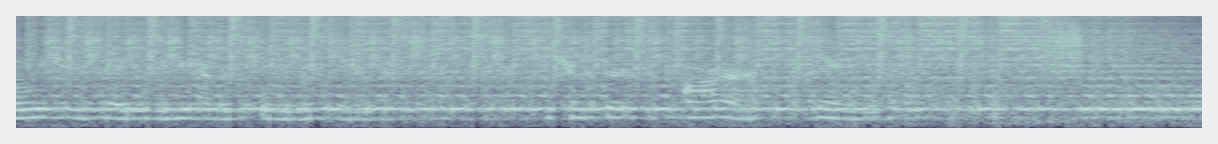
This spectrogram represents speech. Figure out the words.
and we can say, well, you haven't seen anything yet, because there are things.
